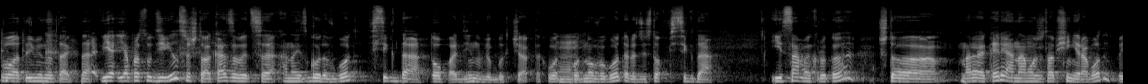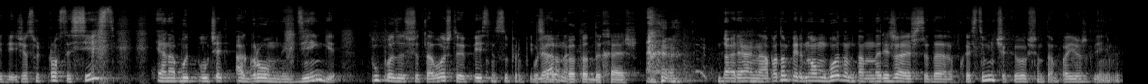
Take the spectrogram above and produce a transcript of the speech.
Вот, именно так, да. Я, я просто удивился, что, оказывается, она из года в год всегда топ-1 в любых чартах. Вот под Новый год и Рождество всегда. И самое крутое, что Марая Кэрри, она может вообще не работать, по идее. Сейчас просто сесть, и она будет получать огромные деньги, тупо за счет того, что ее песня супер И популярна. год отдыхаешь. Да, реально. А потом перед Новым годом там наряжаешься, да, в костюмчик и, в общем, там поешь где-нибудь.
